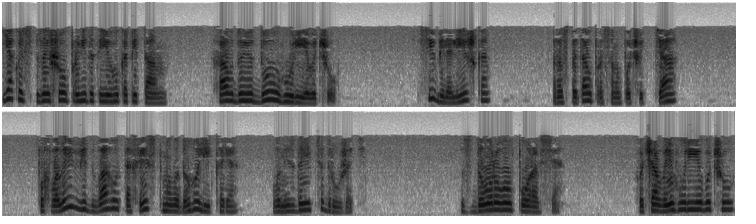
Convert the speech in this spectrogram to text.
Якось зайшов провідати його капітан, Хавдою Ду Гурієвичу. Сів біля ліжка, розпитав про самопочуття, похвалив відвагу та хист молодого лікаря. Вони, здається, дружать. Здорово впорався. Хоча ви, Гурієвичу,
